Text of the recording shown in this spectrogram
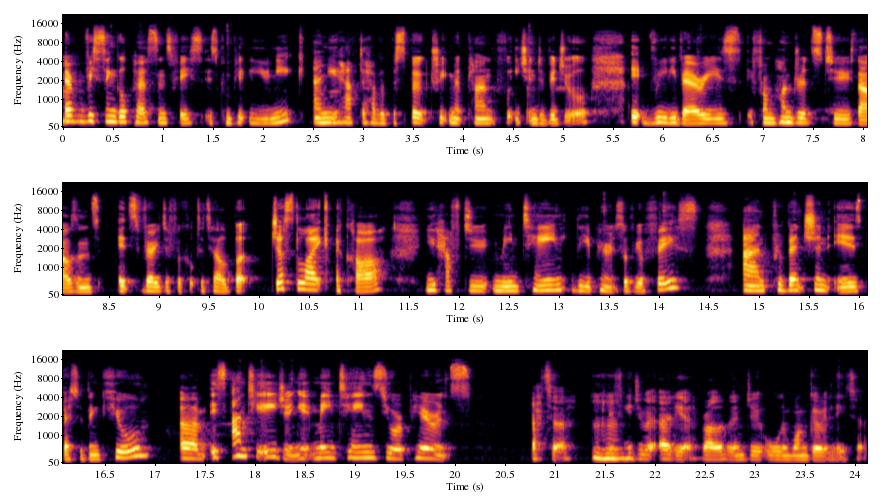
Every single person's face is completely unique, and you have to have a bespoke treatment plan for each individual. It really varies from hundreds to thousands. It's very difficult to tell, but just like a car, you have to maintain the appearance of your face, and prevention is better than cure. Um, it's anti aging, it maintains your appearance better if you do it earlier rather than do it all in one go later.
